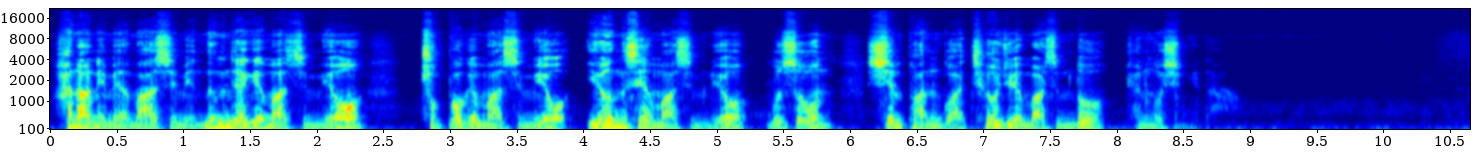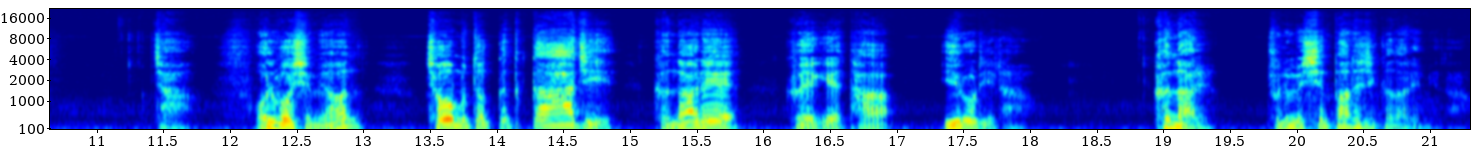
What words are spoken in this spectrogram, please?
하나님의 말씀이 능력의 말씀이요, 축복의 말씀이요, 영세의 말씀이요, 무서운 심판과 저주의 말씀도 되는 것입니다. 자, 오늘 보시면 처음부터 끝까지 그날에 그에게 다 이루리라. 그날, 주님은 심판하신 그날입니다.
